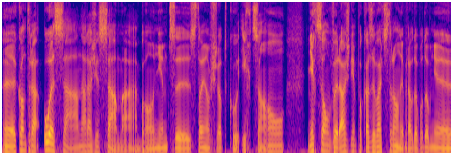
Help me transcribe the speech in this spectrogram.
e, kontra USA na razie sama, bo Niemcy stoją w środku i chcą, nie chcą wyraźnie pokazywać strony. Prawdopodobnie e,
